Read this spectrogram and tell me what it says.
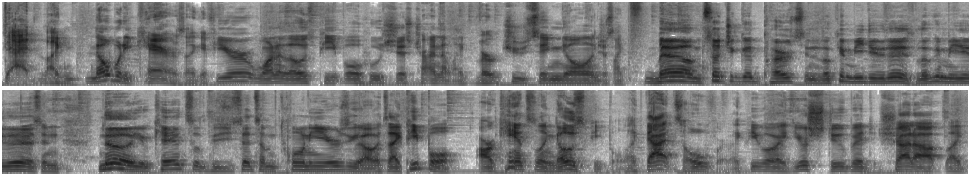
dead. Like nobody cares. Like if you're one of those people who's just trying to like virtue signal and just like, man, I'm such a good person. Look at me do this. Look at me do this. And no, you're canceled because you said something 20 years ago. It's like people are canceling those people. Like that's over. Like people are like, you're stupid. Shut up. Like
